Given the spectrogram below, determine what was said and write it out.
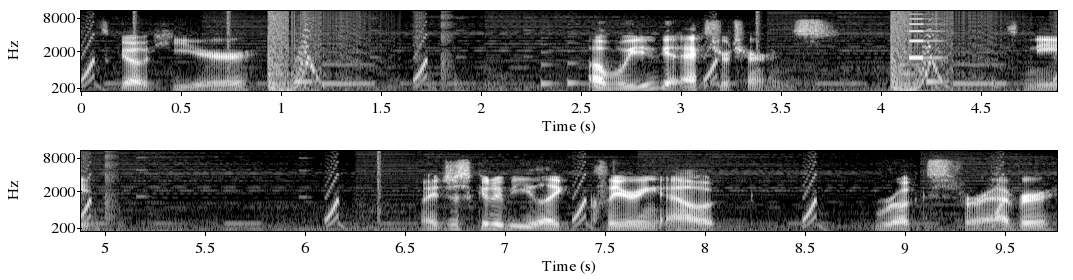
Let's go here. Oh, well, you get extra turns. It's neat. Am I just to be, like, clearing out rooks forever?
